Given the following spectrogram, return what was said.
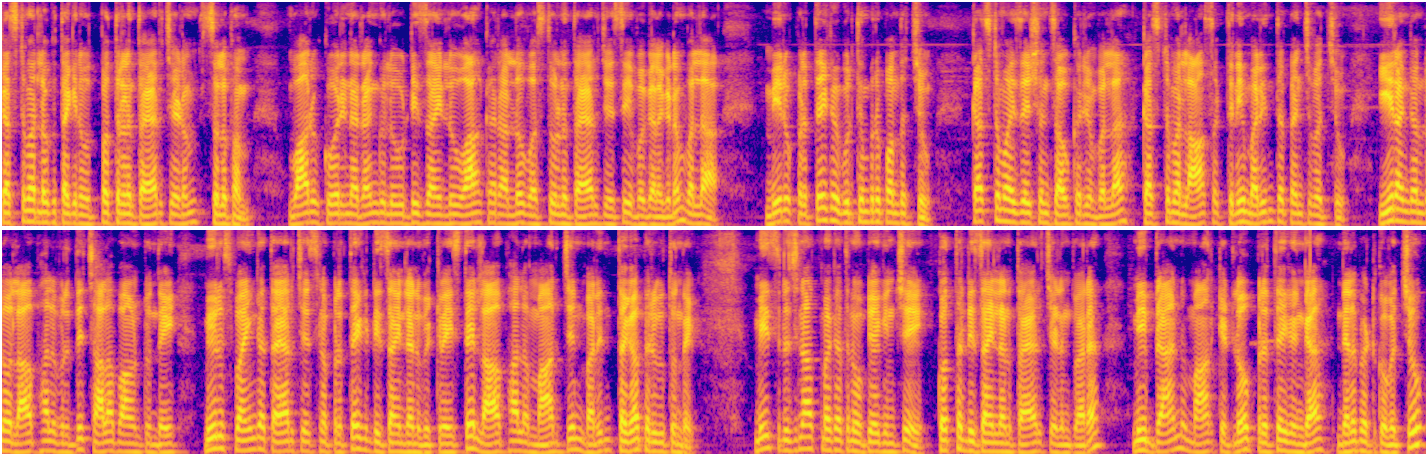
కస్టమర్లకు తగిన ఉత్పత్తులను తయారు చేయడం సులభం. వారు కోరిన రంగులు డిజైన్లు ఆకారాల్లో వస్తువులను తయారు చేసి ఇవ్వగలగడం వల్ల మీరు ప్రత్యేక గుర్తింపును పొందొచ్చు. కస్టమైజేషన్ సౌకర్యం వల్ల కస్టమర్ల ఆసక్తిని మరింత పెంచవచ్చు. ఈ రంగంలో లాభాల వృద్ధి చాలా బాగుంటుంది. మీరు స్వయంగా తయారు చేసిన ప్రత్యేక డిజైన్లను విక్రయిస్తే లాభాల మార్జిన్ మరింతగా పెరుగుతుంది. మీ సృజనాత్మకతను ఉపయోగించి కొత్త డిజైన్లను తయారు చేయడం ద్వారా మీ బ్రాండ్ మార్కెట్లో ప్రత్యేకంగా నిలబెట్టుకోవచ్చు.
